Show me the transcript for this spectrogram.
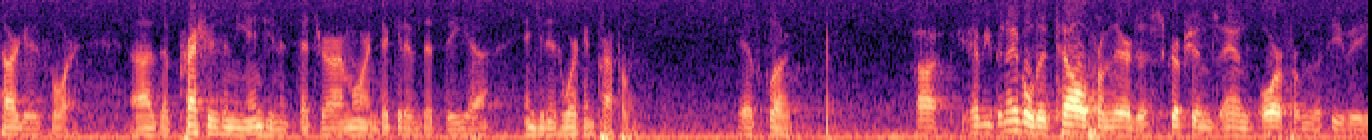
targeted for. Uh, the pressures in the engine, et cetera, are more indicative that the uh, engine is working properly. Yes, Clark? Uh, have you been able to tell from their descriptions and or from the TV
